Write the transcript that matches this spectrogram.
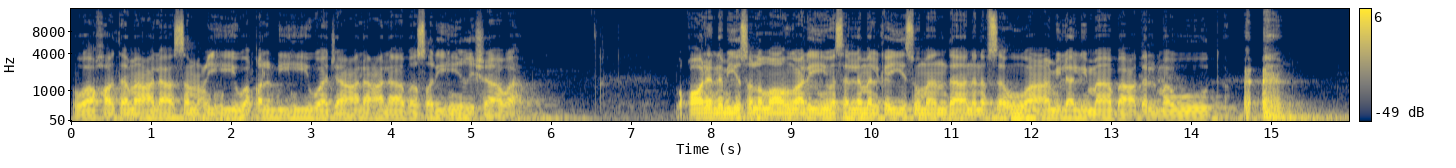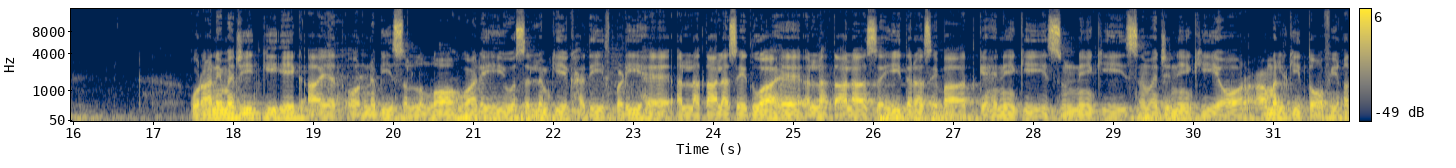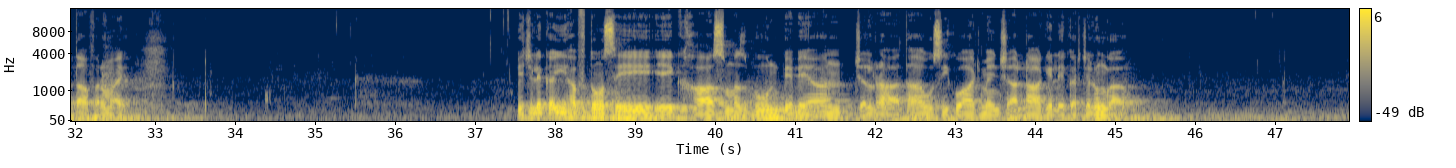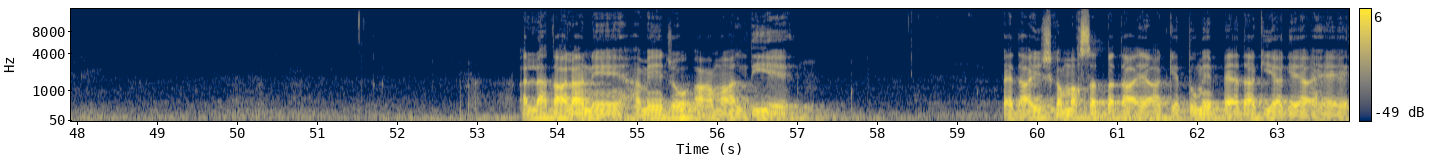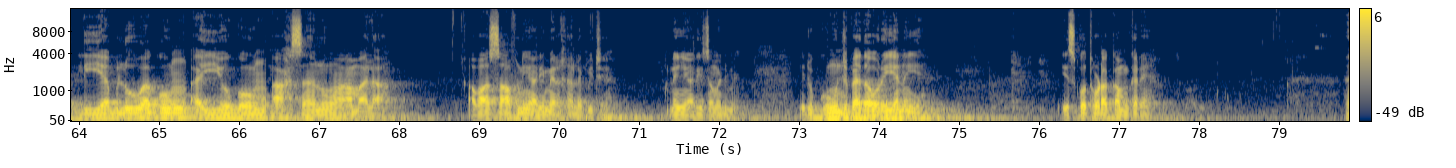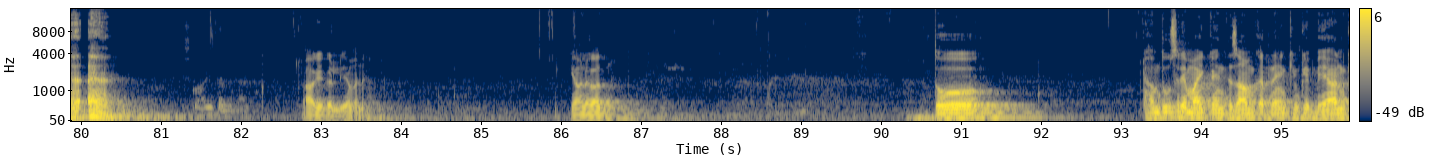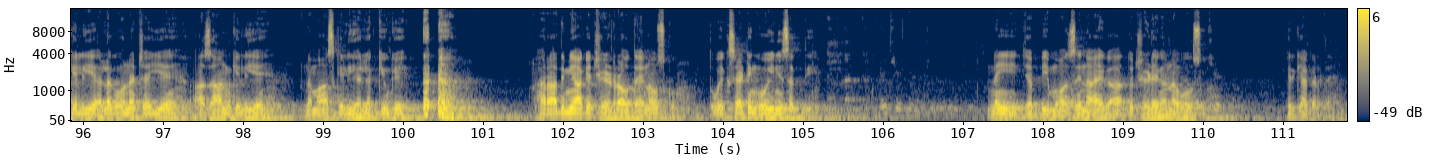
وختم على سمعه وقلبه وجعل على بصره غشاوة وقال النبي صلى الله عليه وسلم الكيس من دان نفسه وعمل لما بعد الموت قرآن مجید کی ایک آیت اور نبی صلی اللہ علیہ وسلم کی ایک حدیث پڑھی ہے اللہ تعالیٰ سے دعا ہے اللہ تعالیٰ صحیح طرح سے بات کہنے کی سننے کی سمجھنے کی اور عمل کی توفیق عطا فرمائے پچھلے کئی ہفتوں سے ایک خاص مضمون پہ بیان چل رہا تھا اسی کو آج میں انشاءاللہ آگے لے کر چلوں گا اللہ تعالیٰ نے ہمیں جو اعمال دیے پیدائش کا مقصد بتایا کہ تمہیں پیدا کیا گیا ہے لیبلوکم ایوکم احسن آحسن آواز صاف نہیں آ رہی میرے خیال ہے پیچھے نہیں آ رہی سمجھ میں یہ جو گونج پیدا ہو رہی ہے نا یہ اس کو تھوڑا کم کریں آگے کر لیا میں نے یہاں لگا دوں تو ہم دوسرے مائک کا انتظام کر رہے ہیں کیونکہ بیان کے لیے الگ ہونا چاہیے آزان کے لیے نماز کے لیے الگ کیونکہ ہر آدمی آ کے چھیڑ رہا ہوتا ہے نا اس کو تو وہ ایک سیٹنگ ہو ہی نہیں سکتی نہیں جب بھی مؤذن آئے گا تو چھیڑے گا نا وہ اس کو پھر کیا کرتا ہے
